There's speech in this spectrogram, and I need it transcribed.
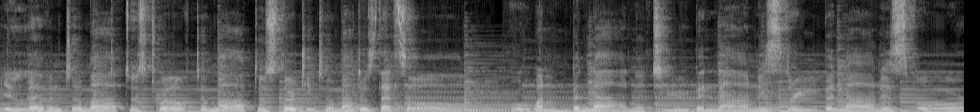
Eleven tomatoes, twelve tomatoes, thirteen tomatoes, that's all. One banana, two bananas, three bananas, four.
